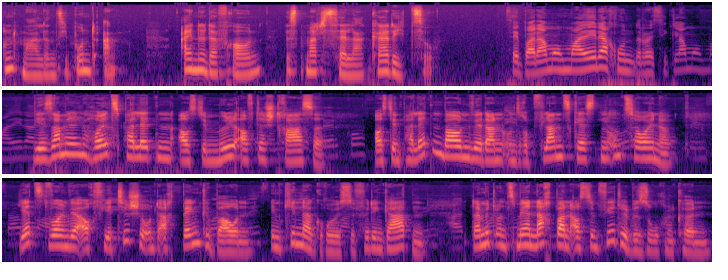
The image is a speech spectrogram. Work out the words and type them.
und malen sie bunt an. Eine der Frauen ist Marcela Carizo. Wir sammeln Holzpaletten aus dem Müll auf der Straße. Aus den Paletten bauen wir dann unsere Pflanzkästen und Zäune. Jetzt wollen wir auch vier Tische und acht Bänke bauen, in Kindergröße, für den Garten, damit uns mehr Nachbarn aus dem Viertel besuchen können.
